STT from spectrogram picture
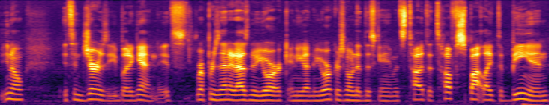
you know. It's in Jersey, but again, it's represented as New York, and you got New Yorkers going to this game. It's, t- it's a tough spotlight to be in,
